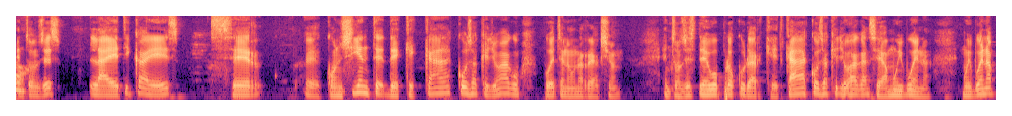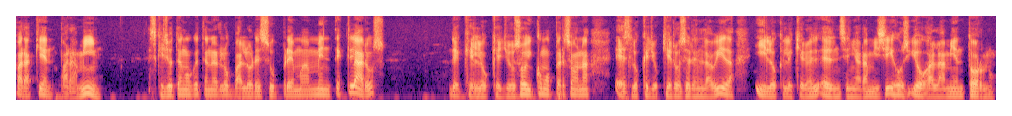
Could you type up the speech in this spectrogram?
Entonces, la ética es ser eh, consciente de que cada cosa que yo hago puede tener una reacción. Entonces debo procurar que cada cosa que yo haga sea muy buena. ¿Muy buena para quién? Para mí. Es que yo tengo que tener los valores supremamente claros de que lo que yo soy como persona es lo que yo quiero ser en la vida y lo que le quiero enseñar a mis hijos y ojalá a mi entorno.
